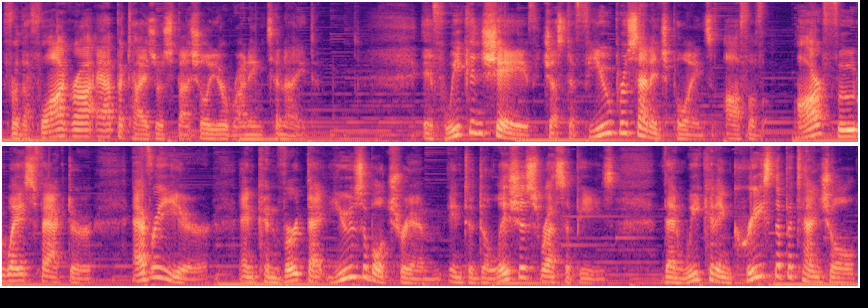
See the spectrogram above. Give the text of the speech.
for the foie gras appetizer special you're running tonight. If we can shave just a few percentage points off of our food waste factor every year and convert that usable trim into delicious recipes, then we can increase the potential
